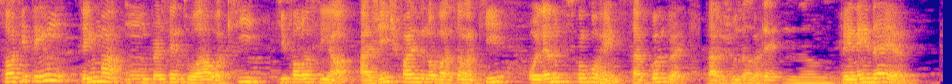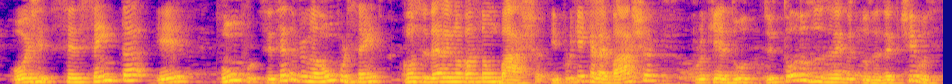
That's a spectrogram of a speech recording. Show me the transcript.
Só que tem um, tem uma, um percentual aqui que falou assim, ó, a gente faz inovação aqui olhando para os concorrentes. Sabe quanto é? Sabe, chuta não, quanto? Tem, não, tem nem ideia. Hoje, 60 e 60,1% considera a inovação baixa. E por que, que ela é baixa? Porque do, de todos os, os executivos,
